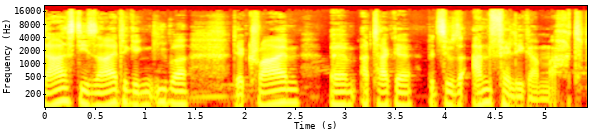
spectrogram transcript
da es die Seite gegenüber der Crime-Attacke beziehungsweise anfälliger macht.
